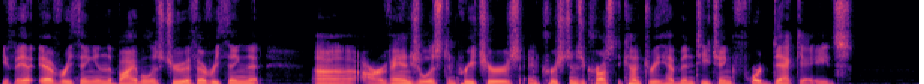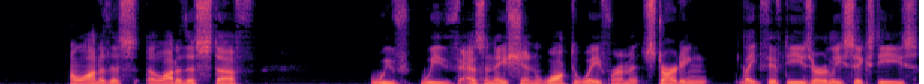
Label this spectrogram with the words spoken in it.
if everything in the Bible is true, if everything that uh, our evangelists and preachers and Christians across the country have been teaching for decades, a lot of this, a lot of this stuff, we've we've as a nation walked away from it, starting late fifties, early sixties,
